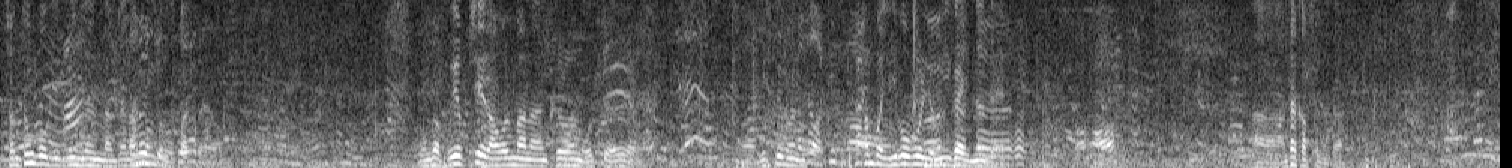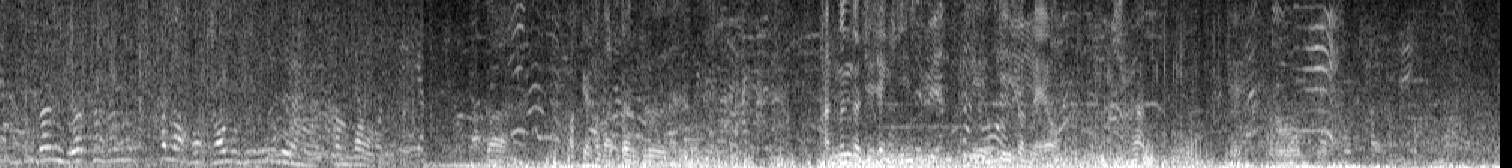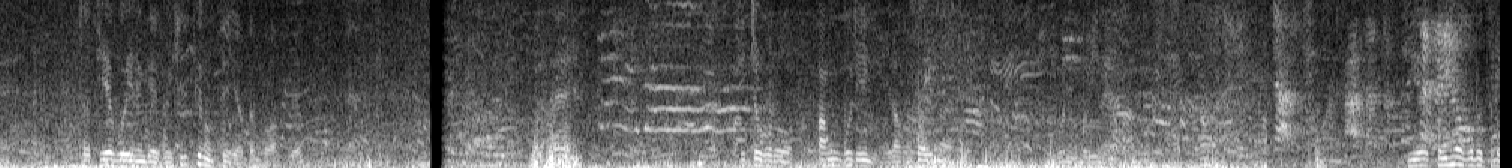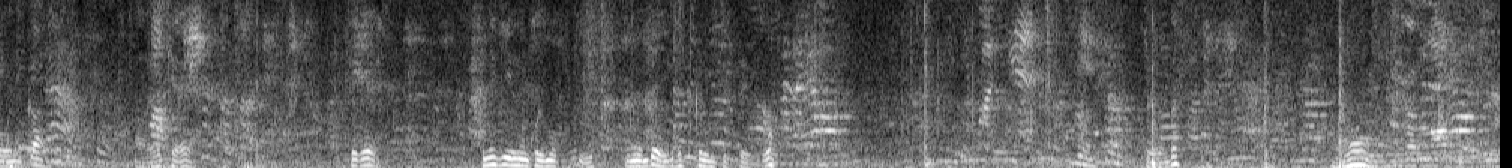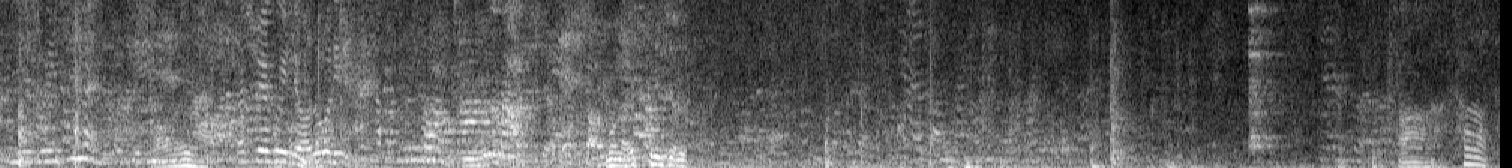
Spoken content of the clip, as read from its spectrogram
전통복 입고 있는 남자는 한 명도 못 봤어요. 뭔가 무협지에 나올 만한 그런 옷들 어, 있으면 한번 입어볼 용의가 있는데 아, 안타깝습니다. 아까 밖에서 봤던 그 반문같이 생긴 게 여기 있었네요. 보시면 이렇게 이렇게 네. 저 뒤에 보이는 게 그 힐튼 호텔이었던 것 같고요. 네. 뒤쪽으로 황부림이라고 써있는 문이 보이네요. 뒤에 골목으로 들어오니까 아, 이렇게 되게 분위기 있는 골목이 있는데 여기 스크린 집도 있고 그런데 오. 아유. 뭔 아이스크림 집을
